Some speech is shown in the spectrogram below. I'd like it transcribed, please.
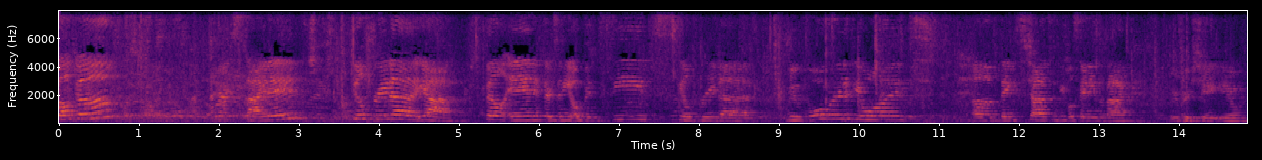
welcome. We're excited. Feel free to, yeah, fill in if there's any open seats. Feel free to move forward if you want. Um, thanks, shout out to people standing in the back. We appreciate you.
